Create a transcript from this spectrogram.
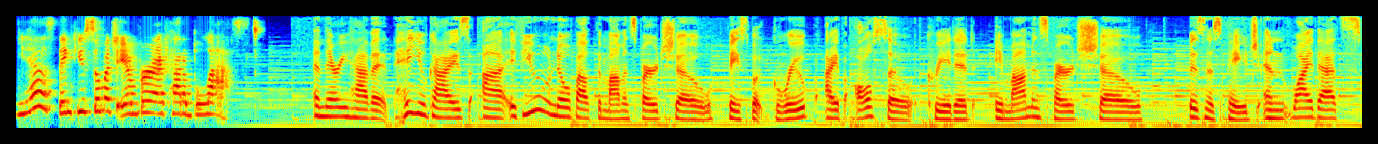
Yes, thank you so much, Amber. I've had a blast. And there you have it. Hey, you guys, uh, if you know about the Mom Inspired Show Facebook group, I've also created a Mom Inspired Show business page. And why that's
